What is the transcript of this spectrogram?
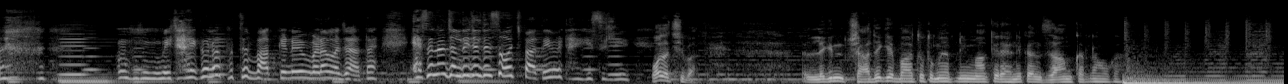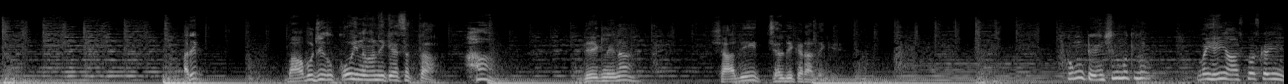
मिठाई को ना खुद से बात करने में बड़ा मज़ा आता है। ऐसे ना जल्दी जल्दी सोच पाते है मिठाई इसलिए बहुत अच्छी बात है। लेकिन शादी के बाद तो तुम्हें अपनी माँ के रहने का इंतज़ाम करना होगा। अरे, बाबूजी को कोई ना नहीं कह सकता। हाँ देख लेना, शादी जल्दी करा देंगे। तुम टेंशन मत लो, मैं यहीं आसपास कहीं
